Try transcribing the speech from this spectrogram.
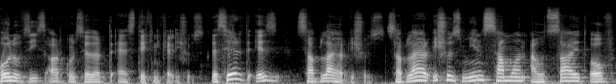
All of these are considered as technical issues. The third is supplier issues. Supplier issues means someone outside of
